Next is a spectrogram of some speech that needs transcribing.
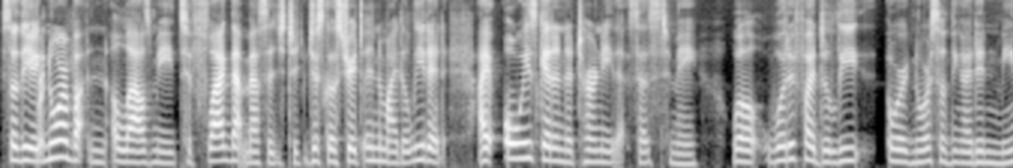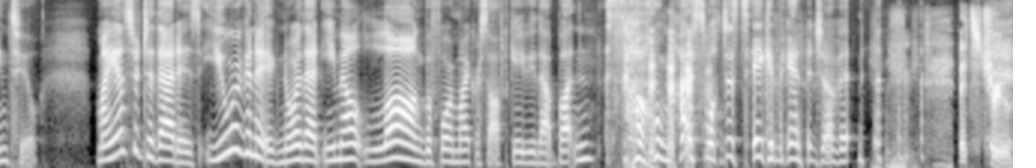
So the ignore button allows me to flag that message to just go straight into my deleted. I always get an attorney that says to me, Well, what if I delete or ignore something I didn't mean to? My answer to that is you were going to ignore that email long before Microsoft gave you that button. So might as well just take advantage of it. That's true.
